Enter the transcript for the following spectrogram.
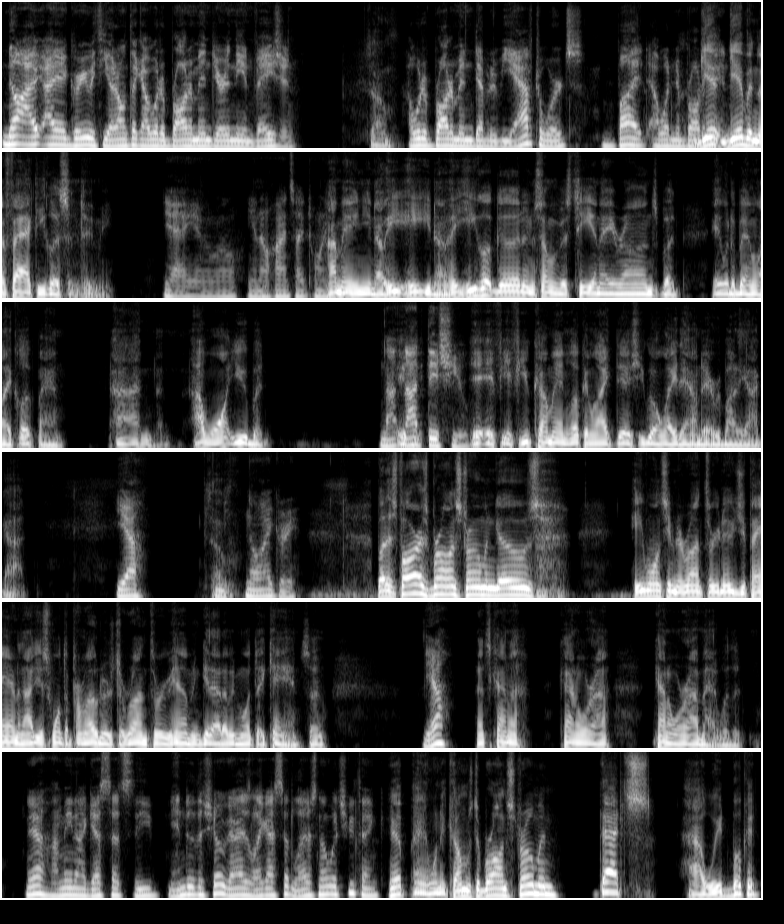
No, I, I agree with you. I don't think I would have brought him in during the invasion. So, I would have brought him in WWE afterwards, but I wouldn't have brought him in. given the fact he listened to me, yeah, yeah. Well, you know, hindsight twenty. I mean, you know, he, he, you know, he, he looked good in some of his TNA runs, but it would have been like, look, man, I, I want you, but not if- not this you. if, if you come in looking like this, you going to lay down to everybody I got. Yeah. So, No, I agree. but as far as Braun Strowman goes, he wants him to run through New Japan, and I just want the promoters to run through him and get out of him what they can. So, Yeah. that's kind of kind of where I kind of where I'm at with it. Yeah. I mean, I guess that's the end of the show, guys. Like I said, let us know what you think. Yep. And when it comes to Braun Strowman, that's how we'd book it.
